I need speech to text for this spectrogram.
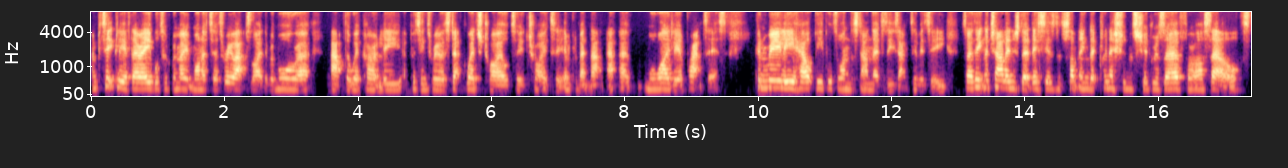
And particularly if they're able to remote monitor through apps like the remora app that we're currently putting through a step wedge trial to try to implement that uh, uh more widely in practice can really help people to understand their disease activity. So I think the challenge that this is something that clinicians should reserve for ourselves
